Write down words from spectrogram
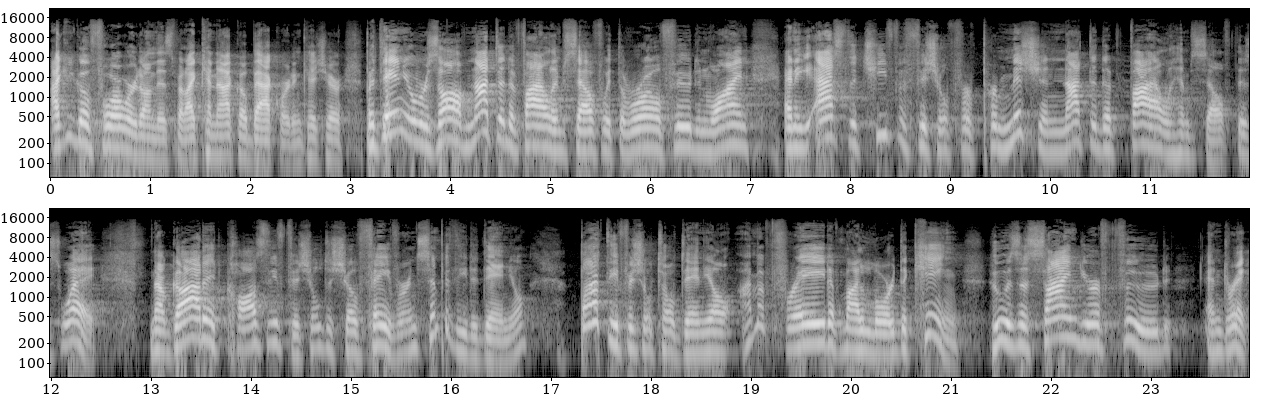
I can go forward on this, but I cannot go backward in case you're. But Daniel resolved not to defile himself with the royal food and wine, and he asked the chief official for permission not to defile himself this way. Now, God had caused the official to show favor and sympathy to Daniel, but the official told Daniel, I'm afraid of my lord the king, who has assigned your food and drink.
